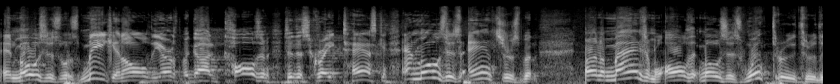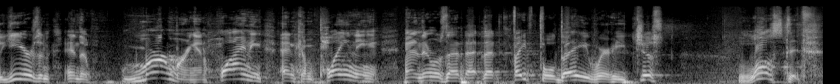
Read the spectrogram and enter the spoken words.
and Moses was meek in all the earth, but God calls him to this great task. And Moses answers, but unimaginable all that Moses went through through the years and, and the murmuring and whining and complaining. And there was that, that, that fateful day where he just lost it.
